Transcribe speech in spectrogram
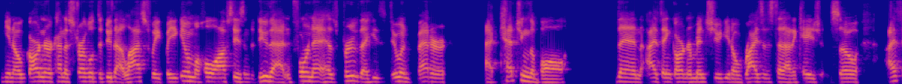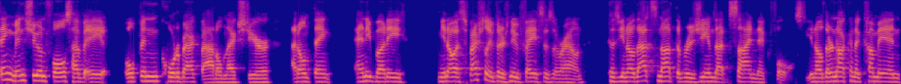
you know, Gardner kind of struggled to do that last week, but you give him a whole offseason to do that. And Fournette has proved that he's doing better at catching the ball than I think Gardner Minshew, you know, rises to that occasion. So I think Minshew and Foles have a open quarterback battle next year. I don't think anybody, you know, especially if there's new faces around, because you know that's not the regime that signed Nick Foles. You know, they're not going to come in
